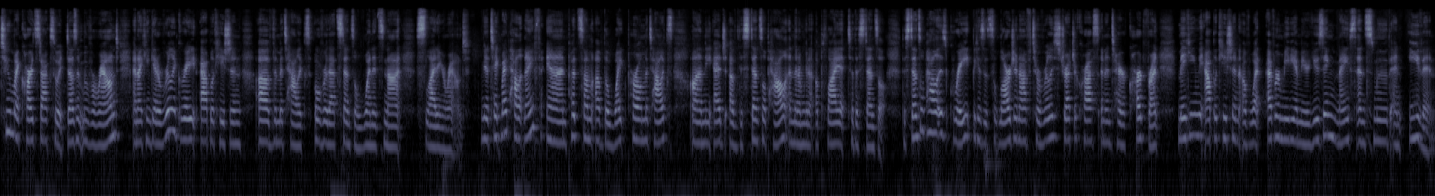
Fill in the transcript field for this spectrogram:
to my cardstock so it doesn't move around and I can get a really great application of the metallics over that stencil when it's not sliding around. I'm going to take my palette knife and put some of the white pearl metallics on the edge of the stencil pal and then I'm going to apply it to the stencil. The stencil pal is great because it's large enough to really stretch across an entire card front, making the application of whatever medium you're using nice and smooth and even.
